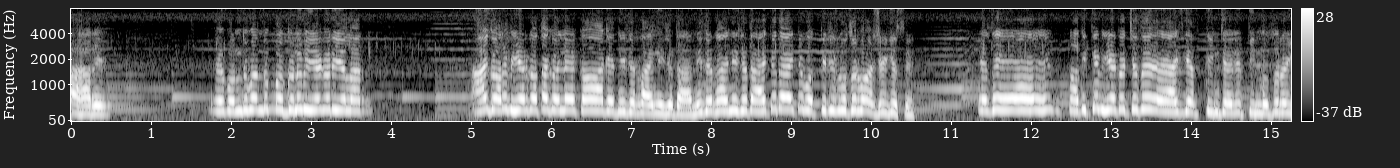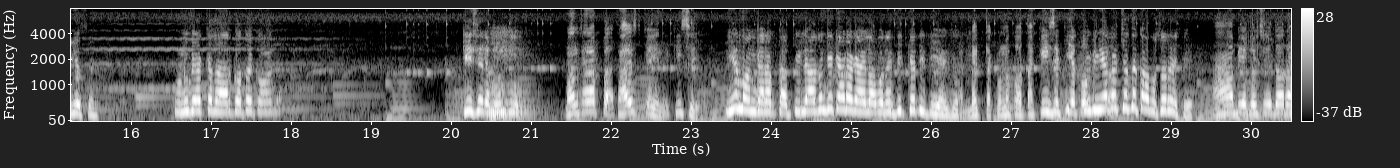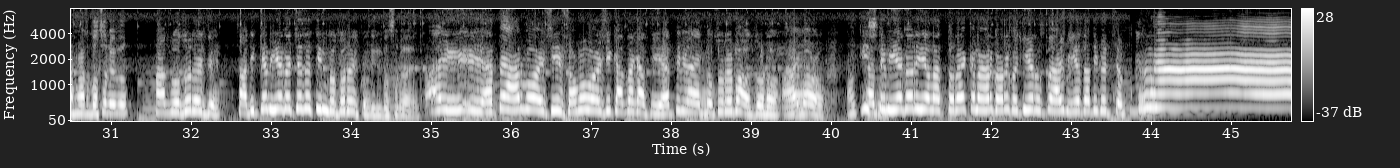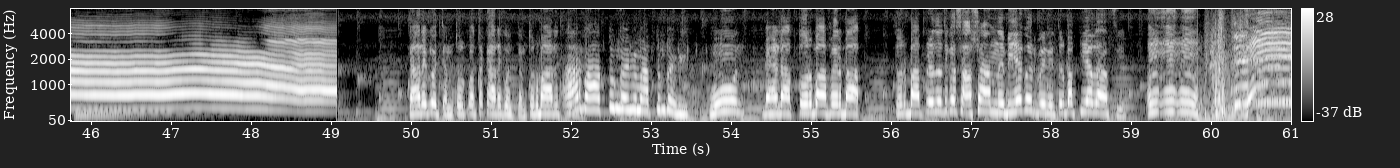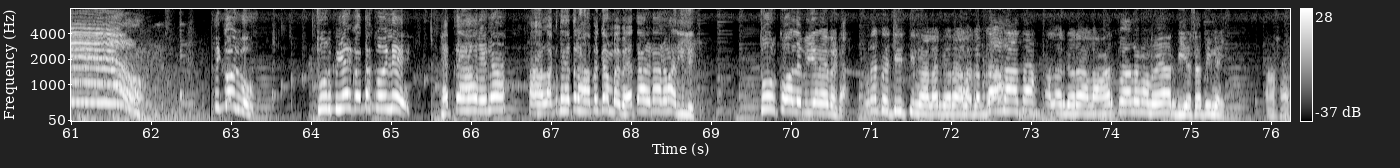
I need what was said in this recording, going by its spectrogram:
আহারে, এ বন্ধু বান্ধব বগুনে বিয়ে করি এলার। আয় ঘরে বিয়ের কথা কইলে ক আগে নিজের ভাই নিজে দা, নিজের ভাই নিজে দা, আইতে দা, আইতে বত্রিশ বছর বয়স হয়ে গেছে। এসে সাদিককে বিয়ে করছে যে আজকে তিন চার, তিন বছর হয়ে গেছে। কোনো একটা আর কথা কয় না। কিসে রে বন্ধু? মন খারাপ খাইস কেন? কিসে? ইয়ে মন খারাপ কাজ। তুই আজকে কাটা গাইল অবনে শিক্ষা দিতে আইছ। মেটটা কোনো কথা। কিসে কি তুই বিয়ে করছে তো ক বছর হয়েছে? হ্যাঁ বিয়ে করছি ধর সাত বছর হইব। পাঁচ বছর হয়েছে। সাদিককে বিয়ে করছে যে তিন বছর হয়েছে? তিন বছর হয়। আই এতে আর বয়সী সমবয়সী কাছাকাছি। এতে এক বছরের বয়স ছোট। আই বড়। কি এতে বিয়ে করি এলা তোরা কেন আর ঘরে কইতে আই বিয়ে শাদি করছে। কারে কইতাম? তোর কথা কারে কইতাম? তোর বার আর মাতুম কইবি মাতুম কইবি। হুন বেটা তোর বাপের বাপ। তোর বাপরে যদি কেউ চাষা আমনে বিয়ে করবে নি তোর বাপ হবে আছি। কি করব? তোর বিয়ের কথা কইলে হেতে হারে না লাগতে হেতে হাপে কাম পাবে হেতে হারে না মারিলে তোর কলে বিয়ে নেই বেটা। তোরা কইতে তিন আলার ঘরে আলাদা যা আলার ঘরে আলা আর তো আলা মনে হয় আর বিয়ে শাদি নাই। আহা।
